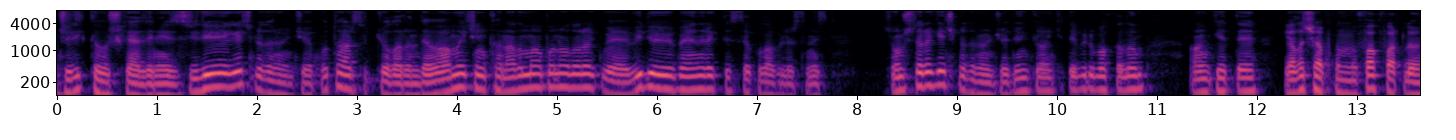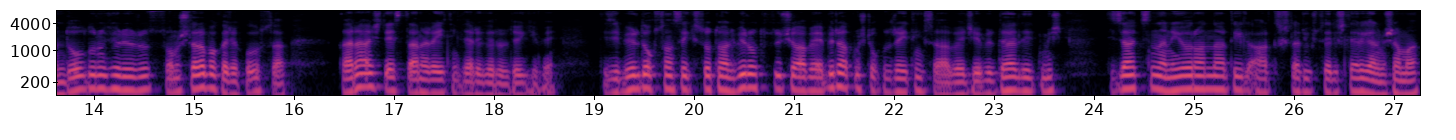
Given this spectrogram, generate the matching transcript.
Öncelikle hoş geldiniz. Videoya geçmeden önce bu tarz videoların devamı için kanalıma abone olarak ve videoyu beğenerek destek olabilirsiniz. Sonuçlara geçmeden önce dünkü ankete bir bakalım. Ankette Yalı Çapkın'ın ufak farklı önde olduğunu görüyoruz. Sonuçlara bakacak olursak Karaağaç Destanı reytingleri görüldüğü gibi dizi 1.98 total 1.33 AB 1.69 rating AB C1'de elde etmiş. Dizi açısından iyi oranlar değil artışlar yükselişler gelmiş ama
